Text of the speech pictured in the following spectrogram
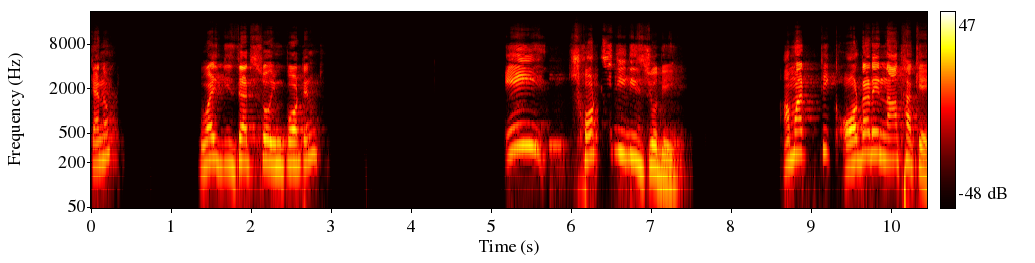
কেন? Why is that so important এই ছটা জিনিস যদি আমার ঠিক অর্ডারে না থাকে,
